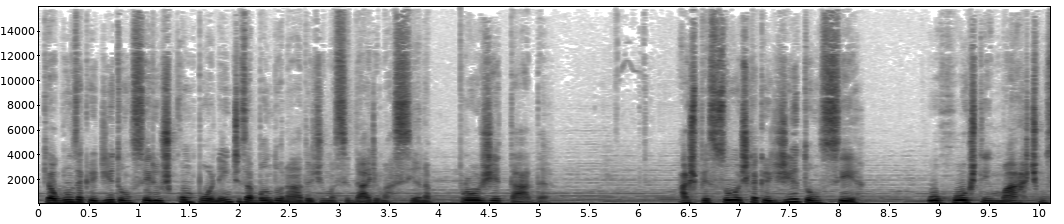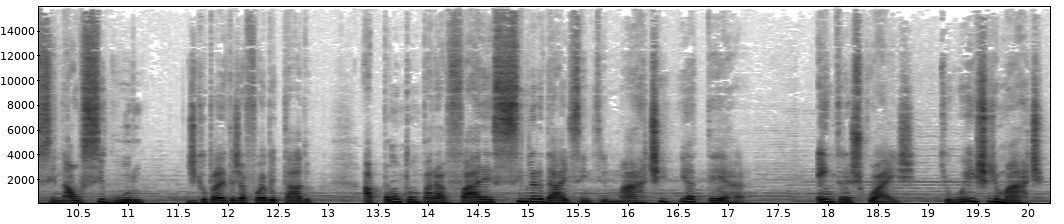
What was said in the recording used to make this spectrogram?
que alguns acreditam serem os componentes abandonados de uma cidade marciana projetada. As pessoas que acreditam ser o rosto em Marte um sinal seguro de que o planeta já foi habitado apontam para várias similaridades entre Marte e a Terra, entre as quais que o eixo de Marte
